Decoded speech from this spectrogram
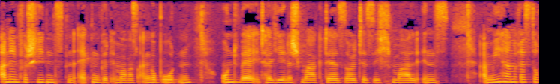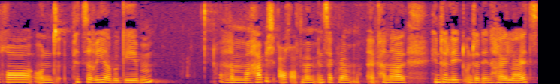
an den verschiedensten Ecken wird immer was angeboten. Und wer Italienisch mag, der sollte sich mal ins Amihan Restaurant und Pizzeria begeben. Ähm, Habe ich auch auf meinem Instagram-Kanal hinterlegt unter den Highlights.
